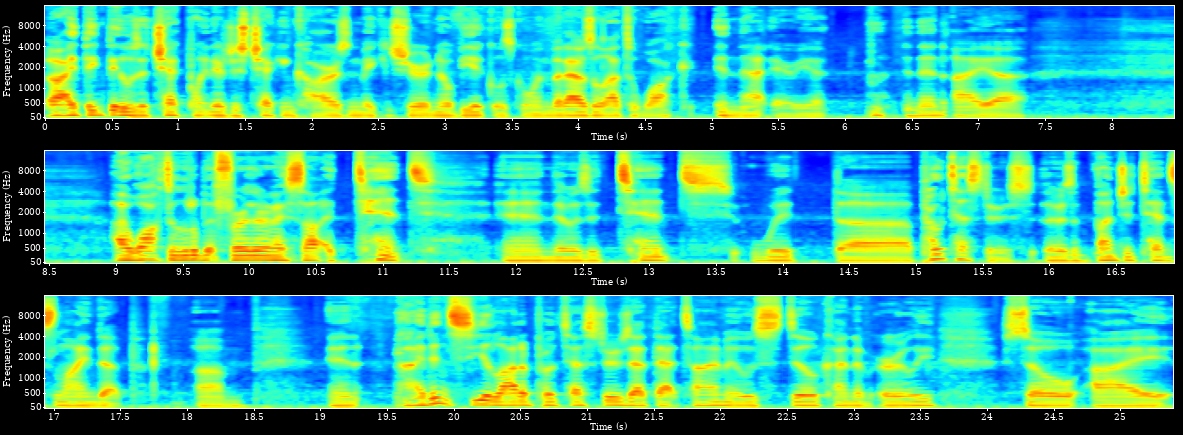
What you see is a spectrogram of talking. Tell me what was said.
I think it was a checkpoint. They're just checking cars and making sure no vehicles going. But I was allowed to walk in that area. and then I. Uh, I walked a little bit further and I saw a tent, and there was a tent with uh, protesters. There was a bunch of tents lined up, um, and I didn't see a lot of protesters at that time. It was still kind of early, so I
